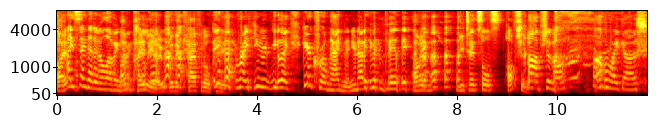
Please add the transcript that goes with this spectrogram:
I, I say that in a loving way. I'm paleo with a capital P. Yeah, right. You're, you're like you're a Cro-Magnon. You're not even paleo. I mean, utensils optional. Optional. oh my gosh.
